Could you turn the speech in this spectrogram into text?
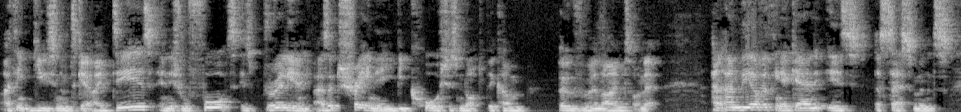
I think using them to get ideas, initial thoughts is brilliant. As a trainee, be cautious not to become over reliant on it. And, and the other thing, again, is assessments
